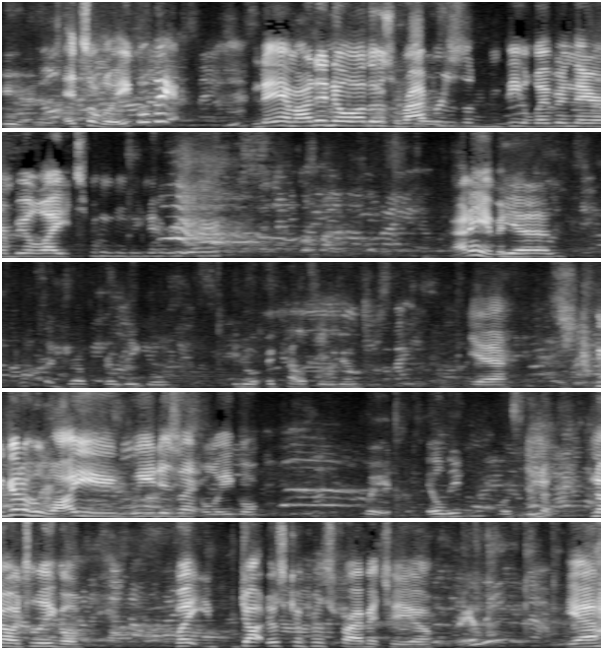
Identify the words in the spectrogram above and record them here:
Yeah. It's illegal there. Damn, I didn't know all those rappers would be living there and be like smoking weed everywhere. I didn't even. Yeah. Lots of drugs are legal in California. Yeah. If you go to Hawaii, weed isn't illegal. Wait, illegal or is it legal? No, it's legal. But doctors can prescribe it to you. Really? Yeah.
